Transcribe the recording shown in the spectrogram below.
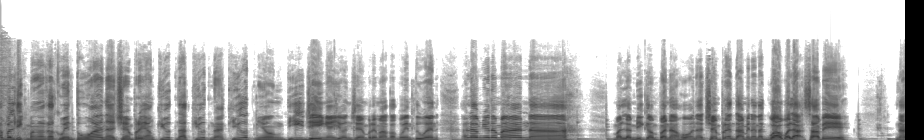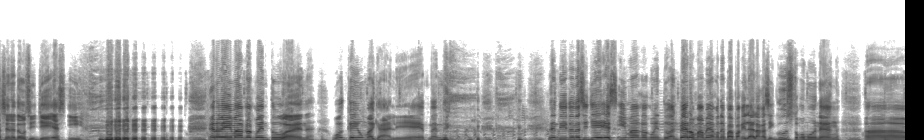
Abalik mga kakwentuhan at syempre ang cute na cute na cute niyong DJ ngayon. Syempre mga kakwentuhan, alam nyo naman na malamig ang panahon at syempre ang dami na nagwawala. Sabi, Nasa na daw si JSE. anyway, mga kakwentuhan, huwag kayong magalit. Nand- Nandito na si JSE mga kakwentuhan. Pero mamaya ako napapakilala kasi gusto ko munang um,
